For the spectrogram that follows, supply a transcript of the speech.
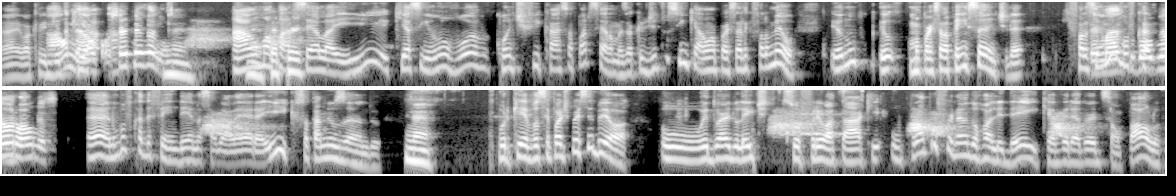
Né? Eu acredito ah, que. Não, com certeza não. É. Há é, uma parcela por... aí que, assim, eu não vou quantificar essa parcela, mas eu acredito sim que há uma parcela que fala, meu, eu não. Eu, uma parcela pensante, né? Que fala assim, Tem eu não vou ficar. Neurônios. É, não vou ficar defendendo essa galera aí que só tá me usando. É. Porque você pode perceber, ó, o Eduardo Leite sofreu ataque, o próprio Fernando Holliday, que é vereador de São Paulo,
